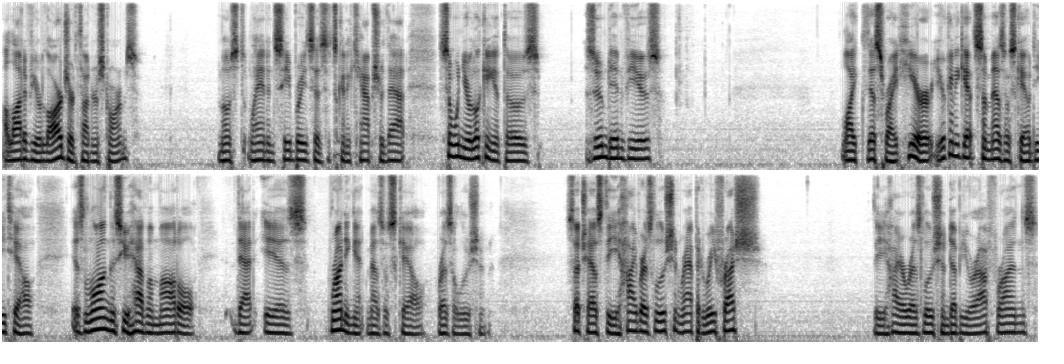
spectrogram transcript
a lot of your larger thunderstorms, most land and sea breezes, it's going to capture that. So when you're looking at those zoomed in views, like this right here, you're going to get some mesoscale detail as long as you have a model that is running at mesoscale resolution, such as the high resolution rapid refresh, the higher resolution WRF runs,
